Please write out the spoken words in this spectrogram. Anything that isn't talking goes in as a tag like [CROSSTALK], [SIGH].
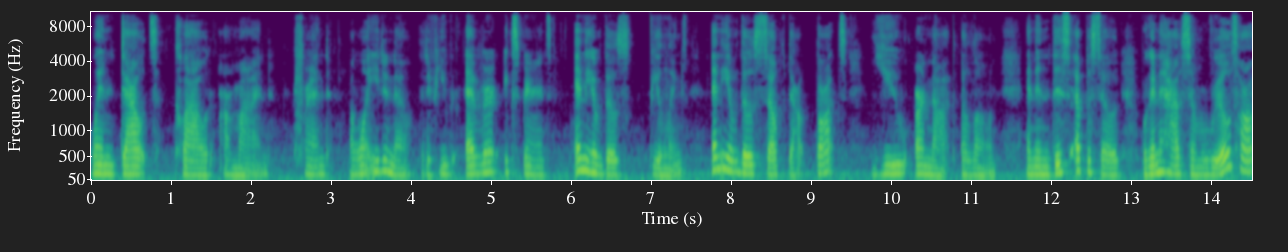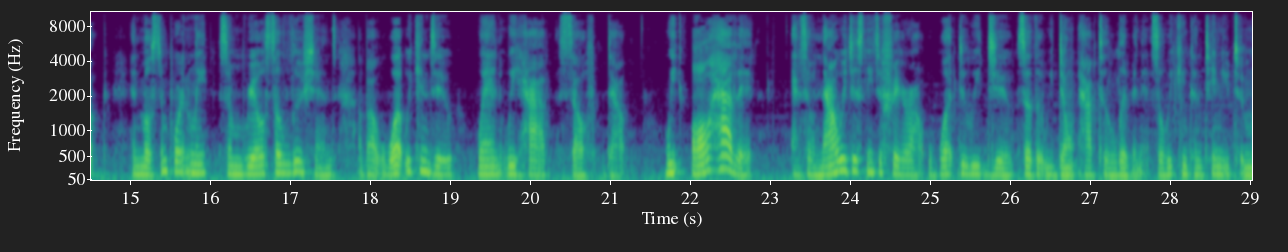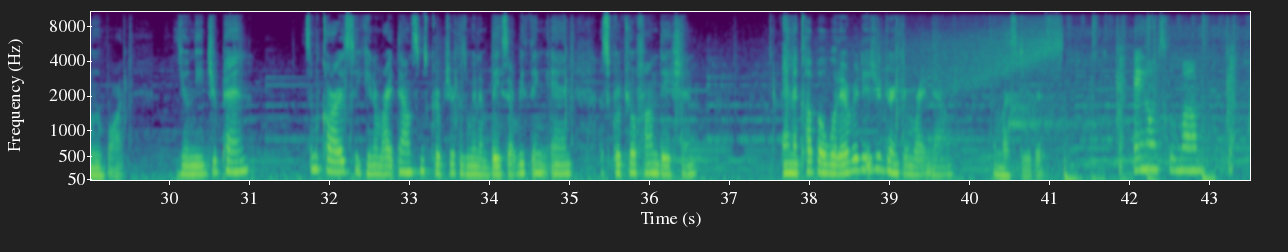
when doubts cloud our mind? Friend, I want you to know that if you've ever experienced any of those feelings, any of those self doubt thoughts, you are not alone. And in this episode, we're going to have some real talk and, most importantly, some real solutions about what we can do when we have self doubt. We all have it. And so now we just need to figure out what do we do so that we don't have to live in it, so we can continue to move on. You'll need your pen, some cards so you can write down some scripture because we're going to base everything in a scriptural foundation and a cup of whatever it is you're drinking right now. And let's do this. Hey, homeschool mom.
